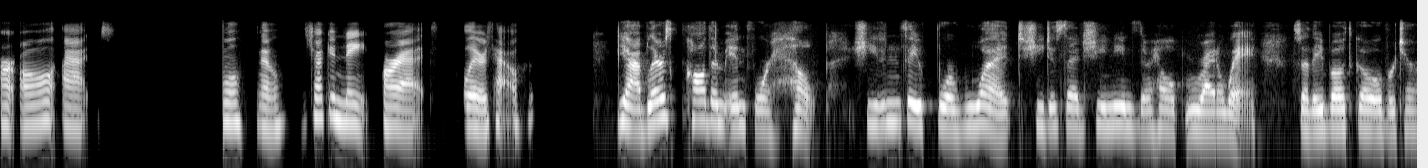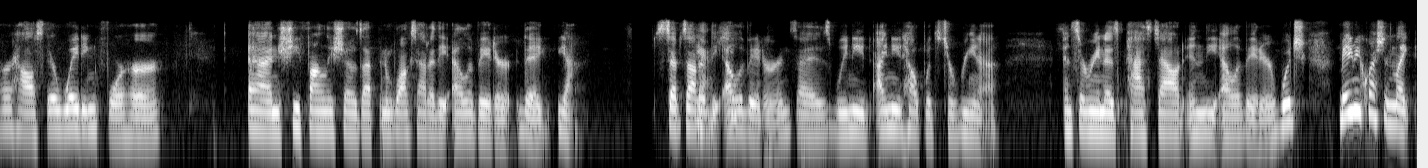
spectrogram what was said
are all at Well, no. Chuck and Nate are at Blair's house. Yeah, Blair's called them in for help. She didn't say for what. She just said she needs their help right away. So they both go over to her house. They're waiting for her. And she finally shows up and walks out of the elevator. The yeah, steps out Yeah, of the she- elevator and says, "We need I need help with Serena." And Serena's passed out in the elevator, which made me question like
